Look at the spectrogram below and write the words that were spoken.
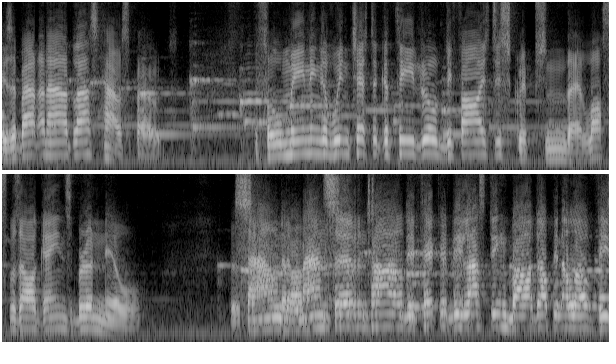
is about an hourglass houseboat. The full meaning of Winchester Cathedral defies description. Their loss was our Gainsborough nil. The sound of a manservant child effectively lasting barred up in a lovely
